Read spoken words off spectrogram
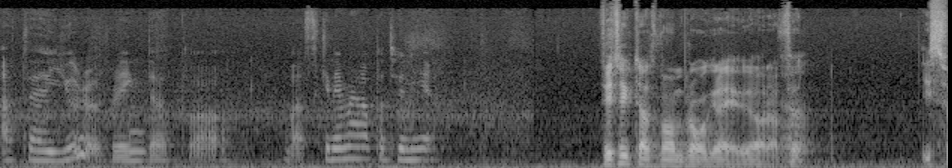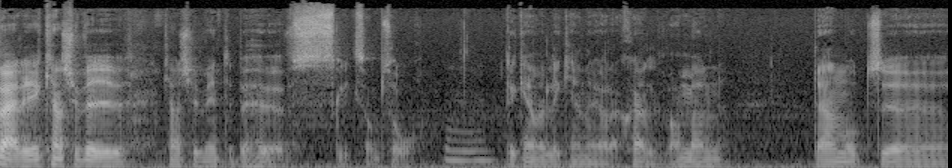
att eh, Europe ringde upp och vad ska ni med här på turné? Vi tyckte att det var en bra grej att göra. För Ja. I Sverige kanske vi, kanske vi inte behövs liksom så. Mm. Det kan vi lika gärna göra själva. Men däremot eh,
